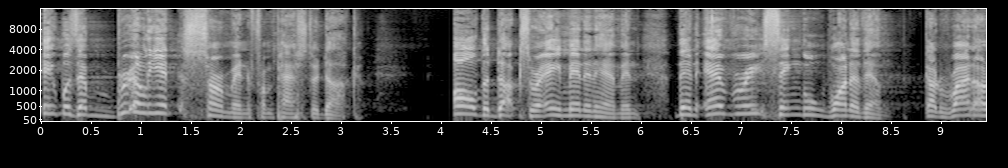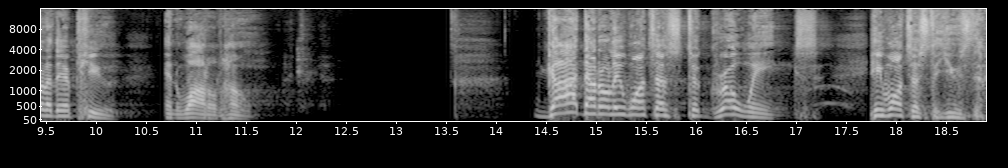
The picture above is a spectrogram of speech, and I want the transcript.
It was a brilliant sermon from Pastor Duck. All the ducks were amening him. And then every single one of them got right out of their pew and waddled home. God not only wants us to grow wings, He wants us to use them.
